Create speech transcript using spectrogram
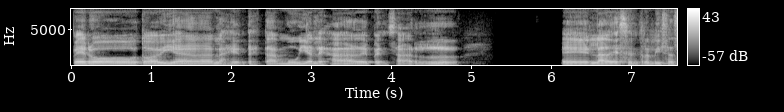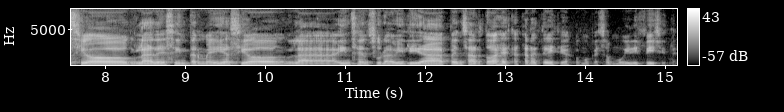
Pero todavía la gente está muy alejada de pensar eh, la descentralización, la desintermediación, la incensurabilidad, pensar todas estas características como que son muy difíciles.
